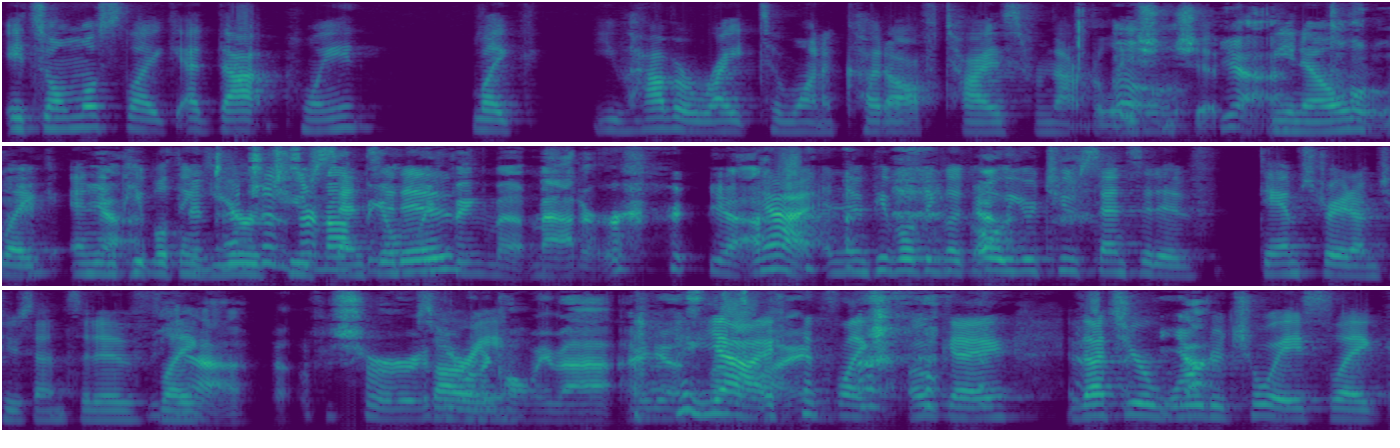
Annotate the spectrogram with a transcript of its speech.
it's almost like at that point, like you have a right to want to cut off ties from that oh, relationship. Oh, yeah, you know, totally. like, and yeah. then people think Intentions you're too sensitive. The only thing that matter. yeah, yeah, and then people think like, oh, yeah. oh, you're too sensitive damn straight I'm too sensitive. Like, yeah, uh, for sure. Sorry. To call me that, I guess. yeah, fine. it's like, okay, if that's your word yeah. of choice, like,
